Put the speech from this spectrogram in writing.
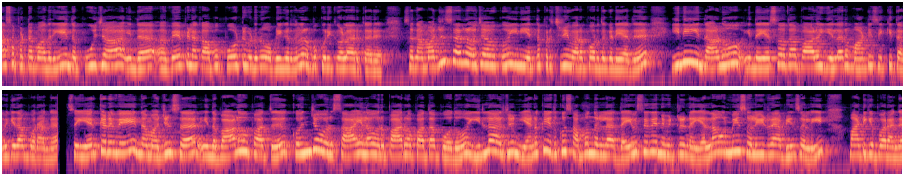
ஆசைப்பட்ட மாதிரியே இந்த பூஜா இந்த வேப்பில வேப்பிலை காப்பு போட்டு விடணும் அப்படிங்கிறதுல ரொம்ப குறிக்கோளாக இருக்காரு. ஸோ நம்ம அர்ஜுன் சார் ரோஜாவுக்கும் இனி எந்த பிரச்சனையும் வரப்போகிறது கிடையாது. இனி இந்த அணு இந்த யசோதா பாலு எல்லாரும் மாட்டி சிக்கி தவிக்க தான் போகிறாங்க ஸோ ஏற்கனவே நம்ம அர்ஜுன் சார் இந்த பாலுவை பார்த்து கொஞ்சம் ஒரு சாயலாக ஒரு பார்வை பார்த்தா போதும். இல்லை அர்ஜுன் எனக்கும் இதுக்கும் சம்மந்தம் இல்லை. தயவு செய்து என்னை விட்டுரு எல்லா உண்மையும் சொல்லிடுறேன் அப்படின்னு சொல்லி மாட்டிக்க போகிறாங்க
